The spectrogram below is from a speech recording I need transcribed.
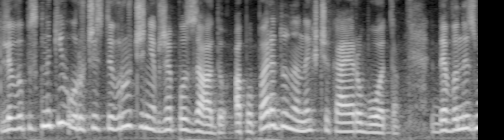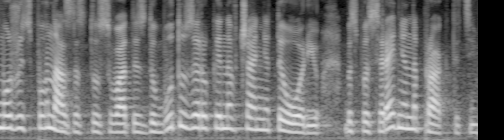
Для випускників урочисте вручення вже позаду, а попереду на них чекає робота, де вони зможуть сповна застосувати здобуту за роки навчання теорію безпосередньо на практиці.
